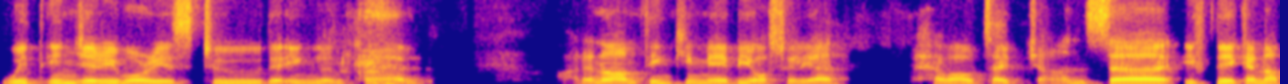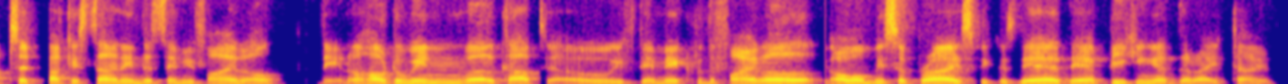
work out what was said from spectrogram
with injury worries to the England camp, I don't know. I'm thinking maybe Australia have outside chance uh, if they can upset Pakistan in the semi-final. They know how to win World Cup. So if they make to the final, I won't be surprised because they're they're peaking at the right time.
